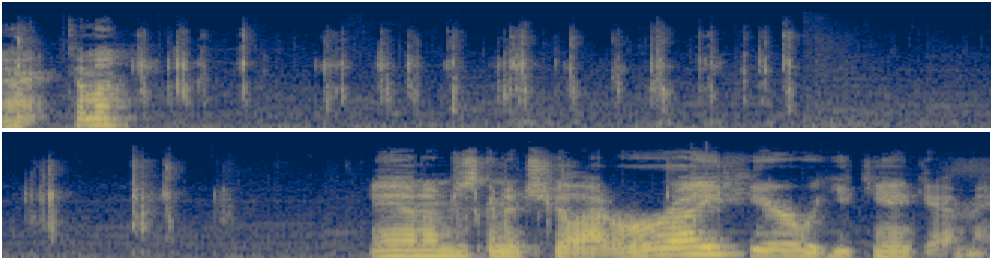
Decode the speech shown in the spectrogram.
Alright, come on. And I'm just gonna chill out right here where he can't get me.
